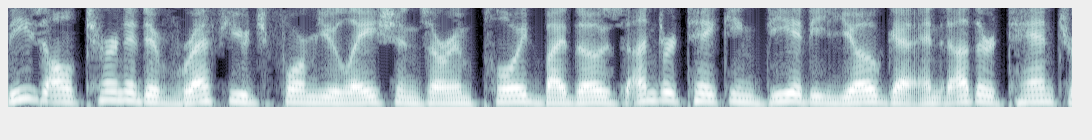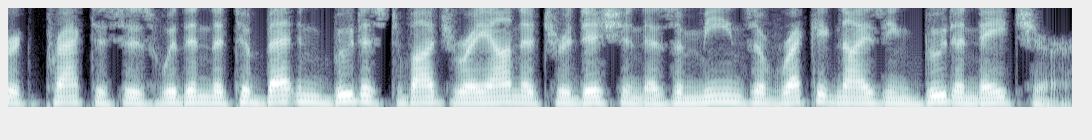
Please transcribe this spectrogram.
These alternative refuge formulations are employed by those undertaking deity yoga and other tantric practices within the Tibetan Buddhist Vajrayana tradition as a means of recognizing Buddha nature.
